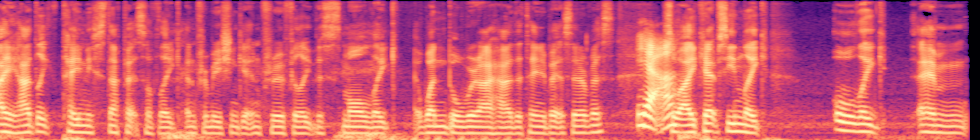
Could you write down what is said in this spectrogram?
I had like tiny snippets of like information getting through for like this small like window where I had a tiny bit of service. Yeah. So I kept seeing like, oh, like um,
